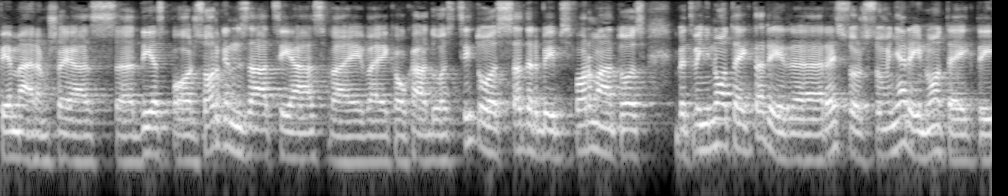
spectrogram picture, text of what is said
piemēram, šajās diasporas organizācijās vai, vai kaut kādos citos sadarbības formātos, bet viņi noteikti arī ir resursi un viņi arī noteikti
